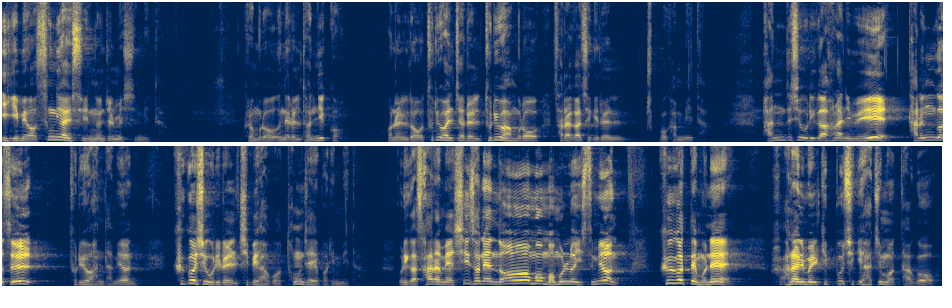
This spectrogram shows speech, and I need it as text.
이기며 승리할 수 있는 줄 믿습니다. 그러므로 은혜를 덧입고 오늘도 두려워할 자를 두려워함으로 살아가시기를 축복합니다. 반드시 우리가 하나님 외에 다른 것을 두려워한다면 그것이 우리를 지배하고 통제해 버립니다. 우리가 사람의 시선에 너무 머물러 있으면 그것 때문에 하나님을 기쁘시게 하지 못하고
